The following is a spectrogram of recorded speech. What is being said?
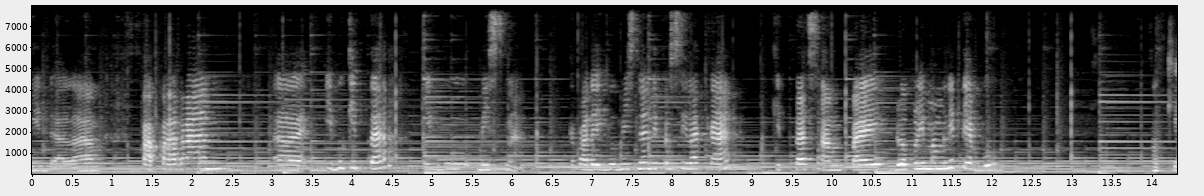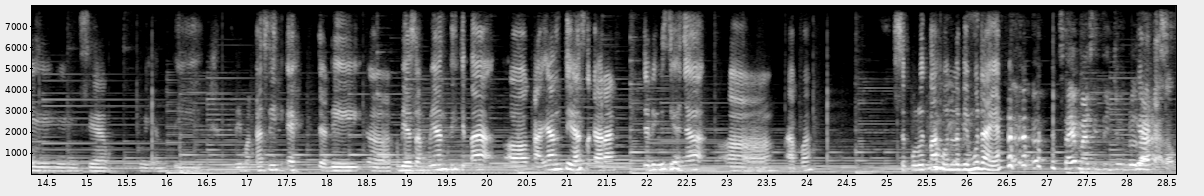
ini dalam paparan uh, ibu kita, Ibu Misna. Kepada Ibu Misna dipersilakan kita sampai 25 menit ya Bu. Oke, siap Bu Yanti. Terima kasih. Eh, jadi uh, kebiasaan Bu Yanti kita uh, Kak Yanti ya sekarang. Jadi usianya uh, apa? 10 tahun lebih muda ya. Saya masih 17. Ya, Kak.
